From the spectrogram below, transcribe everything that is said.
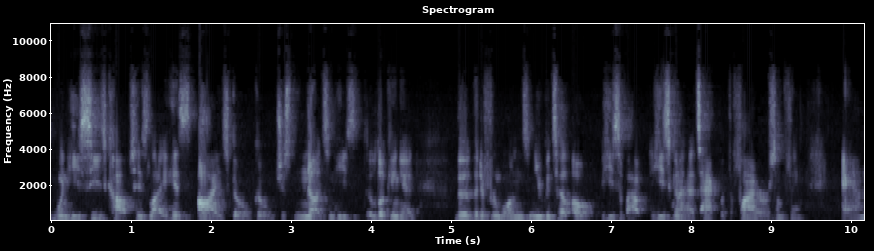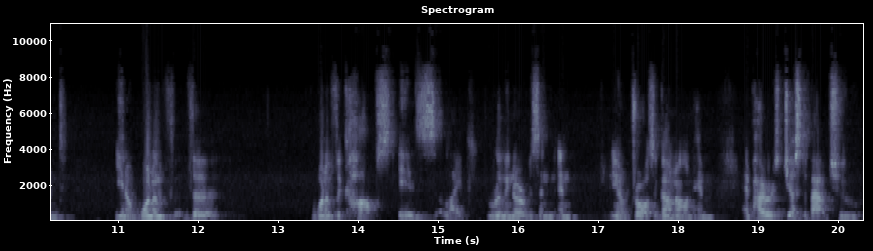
when he sees cops, his like his eyes go go just nuts, and he's looking at the the different ones, and you can tell, oh, he's about he's gonna attack with the fire or something, and you know one of the one of the cops is like really nervous and and you know draws a gun on him, and Pyro's just about to,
